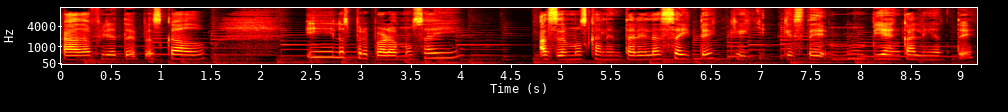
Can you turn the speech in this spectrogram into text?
cada filete de pescado, y los preparamos ahí. Hacemos calentar el aceite que, que esté bien caliente.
